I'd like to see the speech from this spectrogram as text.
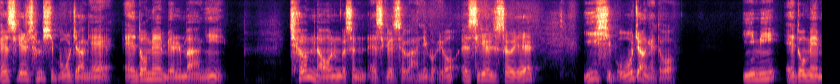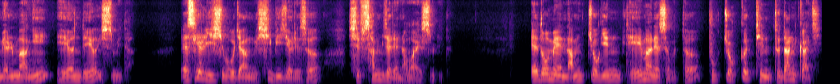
에스겔 35장에 에돔의 멸망이 처음 나오는 것은 에스겔서가 아니고요. 에스겔서의 25장에도 이미 에돔의 멸망이 예언되어 있습니다. 에스겔 25장 12절에서 13절에 나와 있습니다. 에돔의 남쪽인 대만에서부터 북쪽 끝인 드단까지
